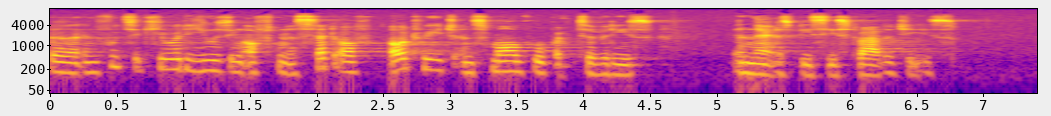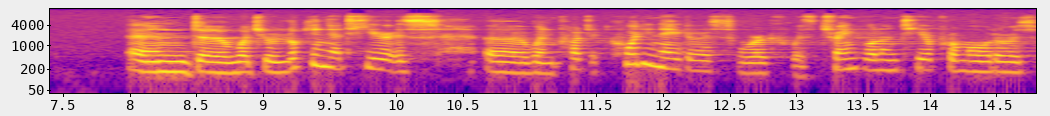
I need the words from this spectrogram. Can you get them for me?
uh, in food security using often a set of outreach and small group activities in their SBC strategies. And uh, what you're looking at here is uh, when project coordinators work with trained volunteer promoters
